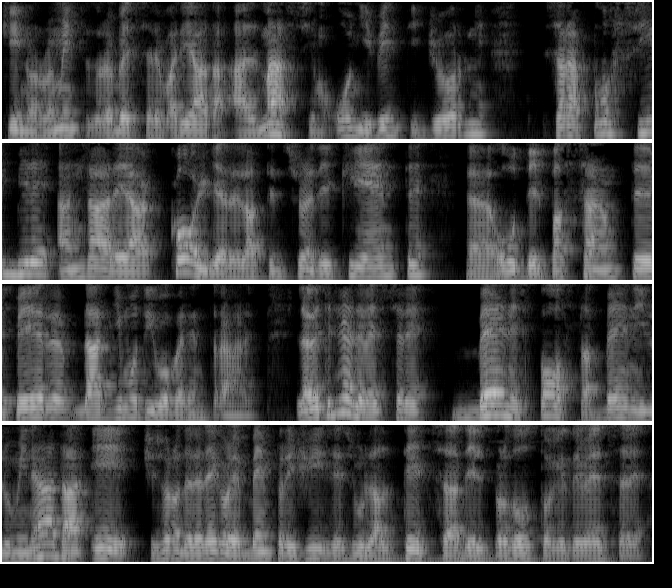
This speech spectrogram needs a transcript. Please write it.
che normalmente dovrebbe essere variata al massimo ogni 20 giorni, sarà possibile andare a cogliere l'attenzione del cliente eh, o del passante per dargli motivo per entrare. La vetrina deve essere ben esposta, ben illuminata e ci sono delle regole ben precise sull'altezza del prodotto che deve essere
